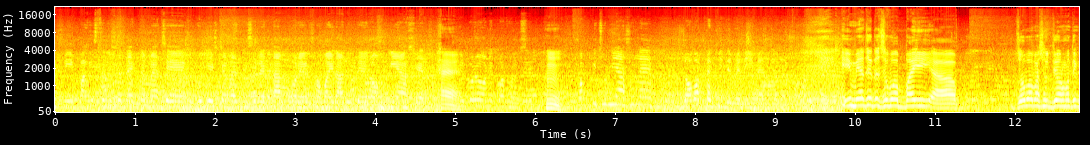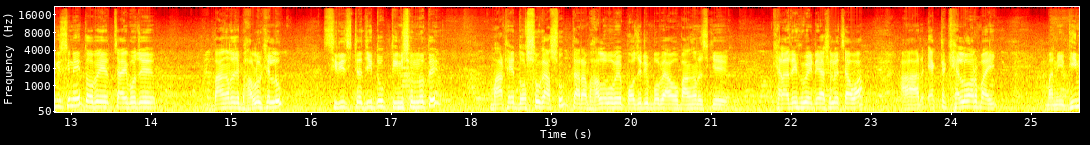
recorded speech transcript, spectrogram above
আপনি পাকিস্তানের সাথে একটা ম্যাচে যে স্ট্যাটাস দিয়েছিলেন তারপরে সবাই রাজুতে রং নিয়ে আসেন হ্যাঁ। এরপরে অনেক কথা হয়েছে হুম। সব কিছু নিয়ে আসলে জবাবটা কি দেবেন এই ম্যাচ? এই ম্যাচেতে জবাব ভাই জবাব আসলে দেওয়ার মতো কিছু নেই তবে চাইব যে বাংলাদেশ ভালো খেলুক সিরিজটা জিতুক তিন শূন্যতে মাঠে দর্শক আসুক তারা ভালোভাবে পজিটিভভাবে বাংলাদেশকে খেলা দেখবে এটা আসলে চাওয়া আর একটা খেলোয়াড় ভাই মানে দিন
